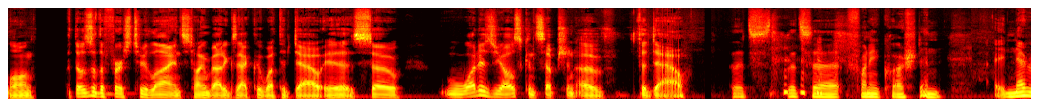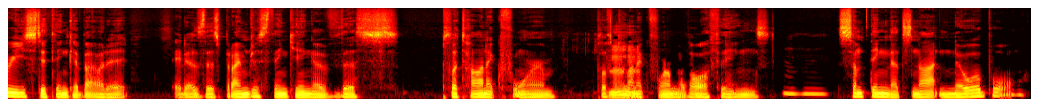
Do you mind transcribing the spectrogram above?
long. But those are the first two lines talking about exactly what the Tao is. So, what is y'all's conception of the Tao? That's that's a funny question. I never used to think about it, it as this, but I'm just thinking of this platonic form platonic mm. form of all things, mm-hmm. something that's not knowable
